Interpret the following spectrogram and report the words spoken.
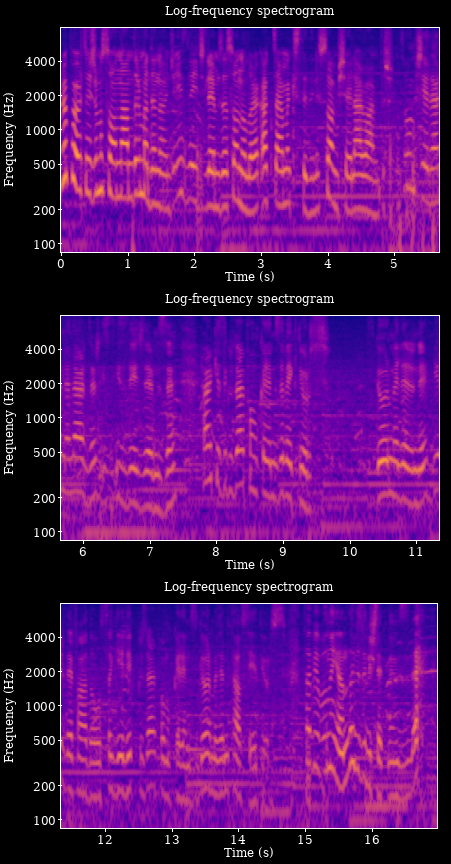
Röportajımı sonlandırmadan önce izleyicilerimize son olarak aktarmak istediğiniz son bir şeyler var mıdır? Son bir şeyler nelerdir iz- izleyicilerimize? Herkesi güzel Pamukkale'mize bekliyoruz. Görmelerini bir defa da olsa gelip güzel Pamukkale'mizi görmelerini tavsiye ediyoruz. Tabii bunun yanında bizim işletmemizi de.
